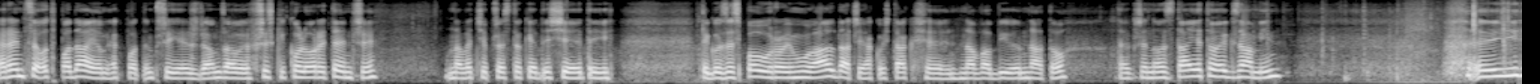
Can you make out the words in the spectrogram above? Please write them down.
ręce odpadają, jak potem przyjeżdżam. Całe wszystkie kolory tęczy. Nawet się przez to kiedyś e, tej, tego zespołu Romualda, czy jakoś tak się nawabiłem na to. Także no zdaję to egzamin. I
